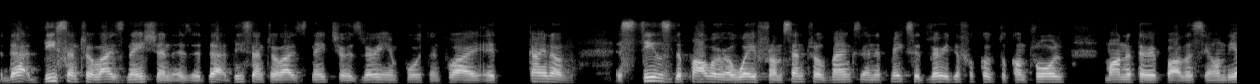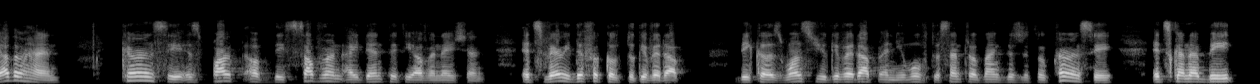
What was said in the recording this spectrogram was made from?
That decentralized nation is that decentralized nature is very important. Why it kind of steals the power away from central banks and it makes it very difficult to control monetary policy. On the other hand, currency is part of the sovereign identity of a nation. It's very difficult to give it up because once you give it up and you move to central bank digital currency, it's going to be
